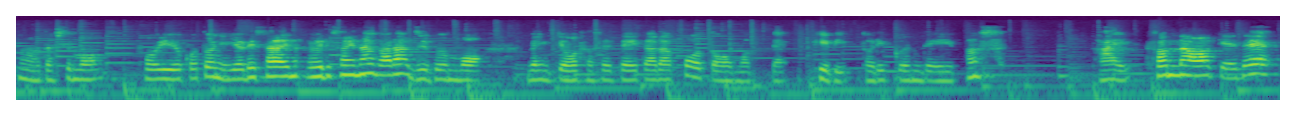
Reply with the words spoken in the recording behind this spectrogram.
まあ、私もそういうことに寄り添い寄り添いながら自分も勉強させていただこうと思って日々取り組んでいます。はい、そんなわけで、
